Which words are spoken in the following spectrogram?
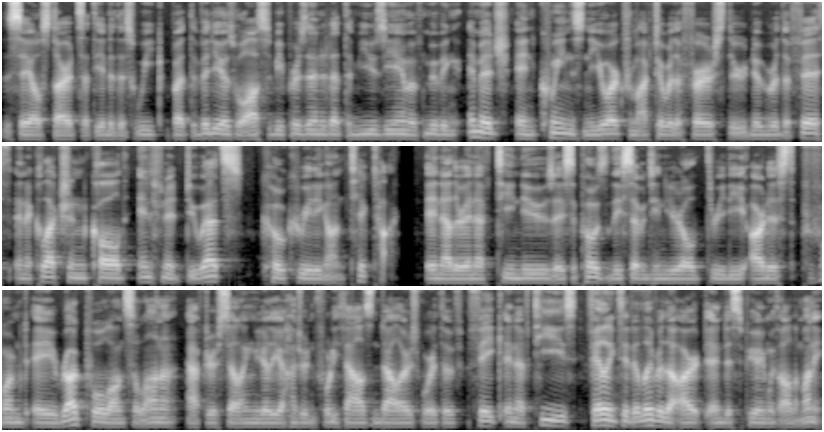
The sale starts at the end of this week, but the videos will also be presented at the Museum of Moving Image in Queens, New York from October the 1st through November the 5th in a collection called Infinite Duets, co creating on TikTok. In other NFT news, a supposedly 17 year old 3D artist performed a rug pull on Solana after selling nearly $140,000 worth of fake NFTs, failing to deliver the art and disappearing with all the money.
